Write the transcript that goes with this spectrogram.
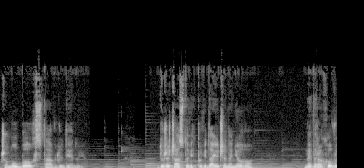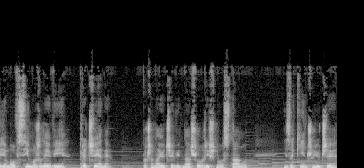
чому Бог став людиною? Дуже часто відповідаючи на нього, ми враховуємо всі можливі причини, починаючи від нашого грішного стану і закінчуючи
